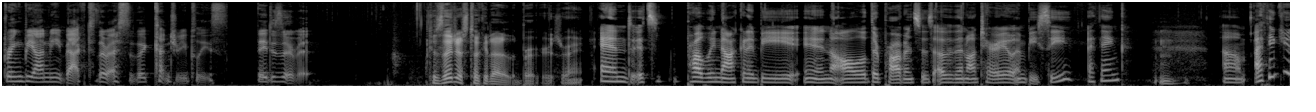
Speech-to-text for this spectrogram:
bring Beyond Meat back to the rest of the country, please. They deserve it. Because they just took it out of the burgers, right? And it's probably not going to be in all other provinces other than Ontario and BC, I think. Mm. Um, I think you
